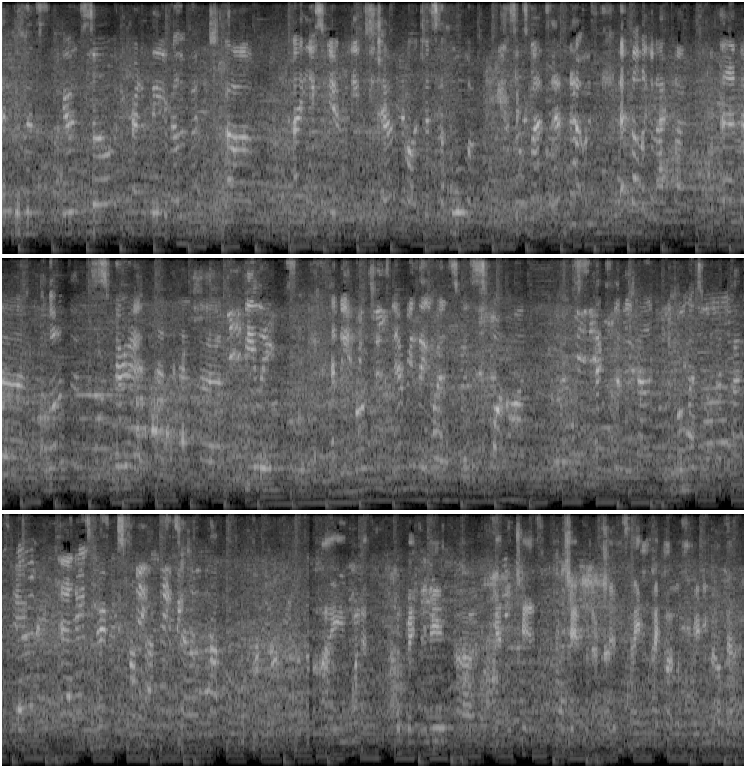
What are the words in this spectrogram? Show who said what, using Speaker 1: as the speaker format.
Speaker 1: it was it was so incredibly relevant. Um, I used to be a relief teacher for just a whole of you know, six months, and that was that felt like a lifetime. And uh, a lot of the spirit and, and the feelings and the emotions and everything was was spot on. It was excellently done. The moments were fantastic, and it was a very very strong cast. So
Speaker 2: congratulate uh, Yellow Chairs Chair Productions. I, I thought it was really well done.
